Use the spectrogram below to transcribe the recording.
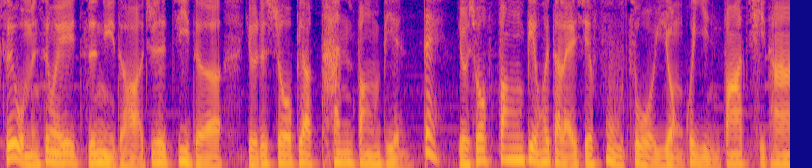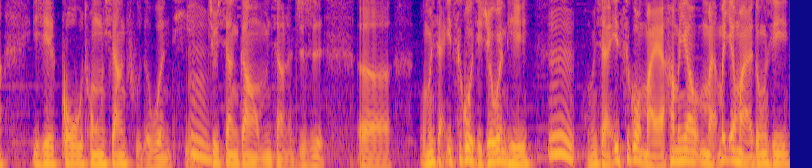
所以，我们身为子女的哈，就是记得有的时候不要贪方便。对。有时候方便会带来一些副作用，会引发其他一些沟通相处的问题。嗯。就像刚刚我们讲的，就是呃，我们想一次过解决问题。嗯。我们想一次过买啊，他们要买要买的东西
